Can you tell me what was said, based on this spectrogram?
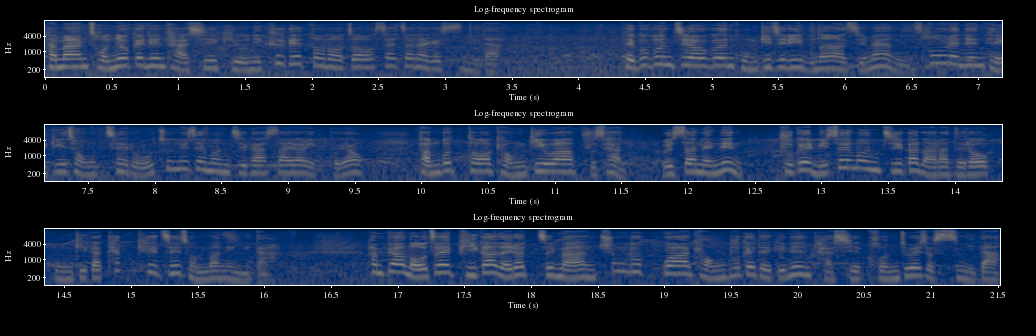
다만 저녁에는 다시 기온이 크게 떨어져 쌀쌀하겠습니다. 대부분 지역은 공기질이 무난하지만 서울에는 대기 정체로 초미세먼지가 쌓여 있고요. 밤부터 경기와 부산, 울산에는 국외 미세먼지가 날아들어 공기가 탁해질 전망입니다. 한편 어제 비가 내렸지만 충북과 경북의 대기는 다시 건조해졌습니다.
